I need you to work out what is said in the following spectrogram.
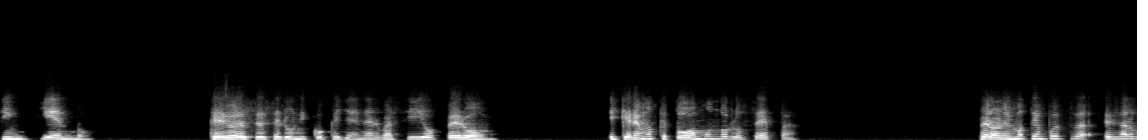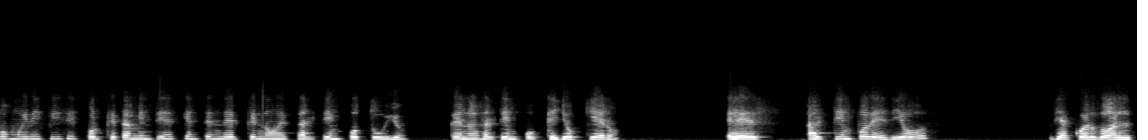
sintiendo, que Dios es el único que llena el vacío, pero, y queremos que todo el mundo lo sepa, pero al mismo tiempo es, es, algo muy difícil porque también tienes que entender que no es al tiempo tuyo, que no es al tiempo que yo quiero, es al tiempo de Dios, de acuerdo al,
